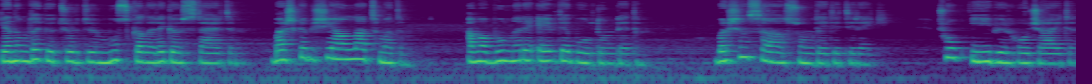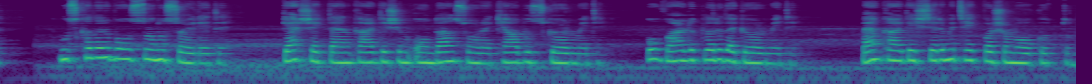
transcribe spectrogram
Yanımda götürdüğüm muskaları gösterdim. Başka bir şey anlatmadım. Ama bunları evde buldum dedim. Başın sağ olsun dedi direkt. Çok iyi bir hocaydı. Muskaları bozduğunu söyledi. Gerçekten kardeşim ondan sonra kabus görmedi. O varlıkları da görmedi. Ben kardeşlerimi tek başıma okuttum.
